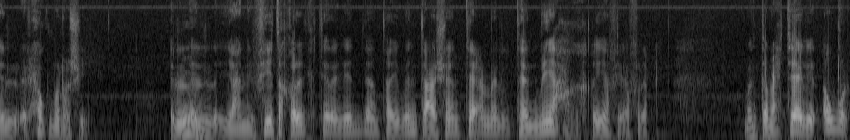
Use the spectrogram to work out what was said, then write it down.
بالحكم الرشيد. ال- ال- يعني في تقارير كتيرة جدا طيب أنت عشان تعمل تنمية حقيقية في أفريقيا ما انت محتاج الأول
